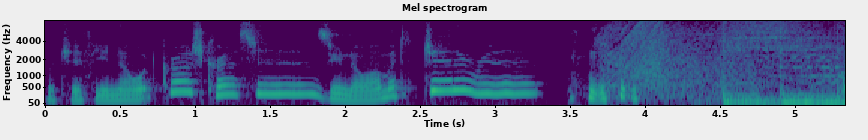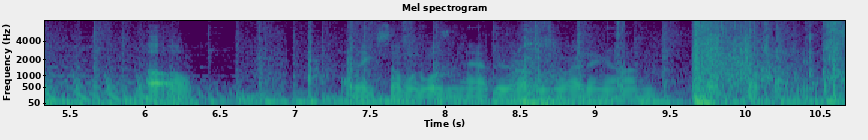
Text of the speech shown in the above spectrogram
Which, if you know what Crush Crush is, you know I'm a degenerate! Uh-oh. I think someone wasn't happy that I was riding on... Oh, nope, not yet.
